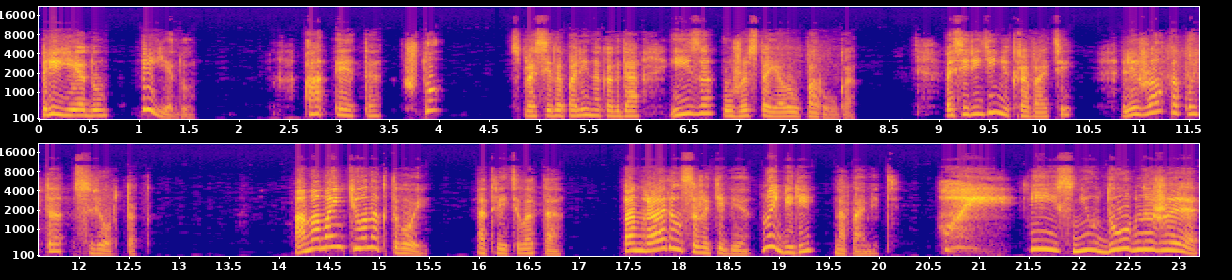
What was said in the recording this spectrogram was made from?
Приеду, приеду. — А это что? — спросила Полина, когда Иза уже стояла у порога. Посередине кровати лежал какой-то сверток. — А мамонтенок твой, — ответила та. — Понравился же тебе, ну и бери на память. — Ой, Ис, неудобно же!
